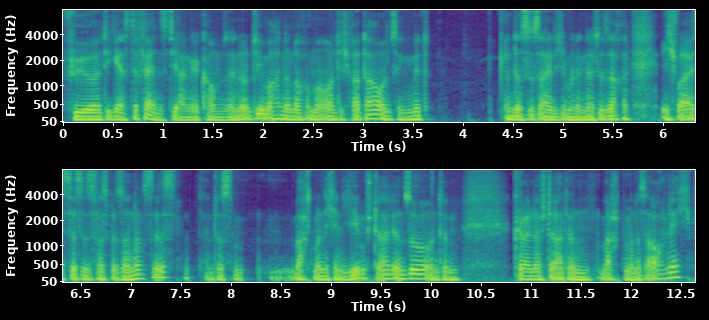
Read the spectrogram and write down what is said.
für die Gästefans, die angekommen sind. Und die machen dann auch immer ordentlich Radau und singen mit. Und das ist eigentlich immer eine nette Sache. Ich weiß, dass es was Besonderes ist. Das macht man nicht in jedem Stadion so und im Kölner Stadion macht man das auch nicht.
